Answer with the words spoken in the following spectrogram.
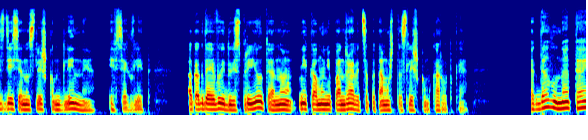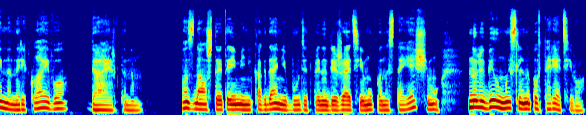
здесь оно слишком длинное и всех злит. А когда я выйду из приюта, оно никому не понравится, потому что слишком короткое». Тогда Луна тайно нарекла его Дайртоном, он знал, что это имя никогда не будет принадлежать ему по-настоящему, но любил мысленно повторять его.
